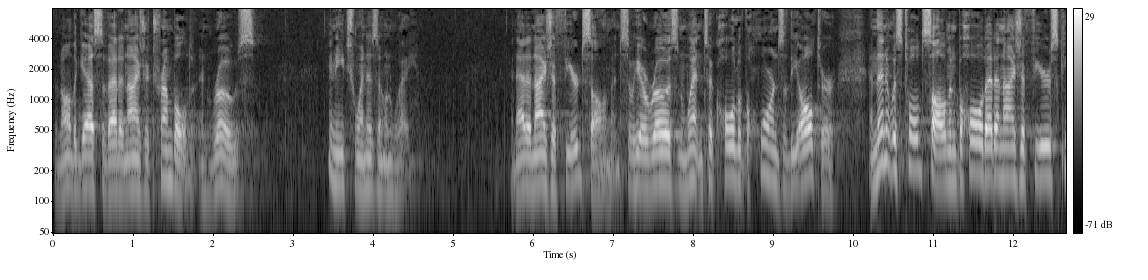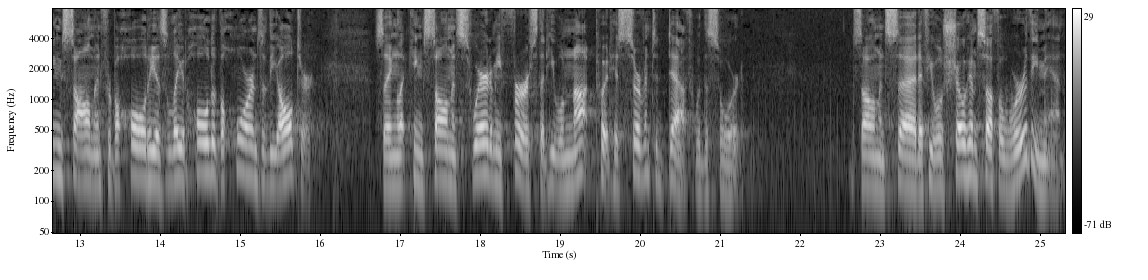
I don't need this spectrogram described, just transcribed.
Then all the guests of Adonijah trembled and rose, and each went his own way. And Adonijah feared Solomon, so he arose and went and took hold of the horns of the altar. And then it was told Solomon, Behold, Adonijah fears King Solomon, for behold, he has laid hold of the horns of the altar, saying, Let King Solomon swear to me first that he will not put his servant to death with the sword. And Solomon said, If he will show himself a worthy man,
